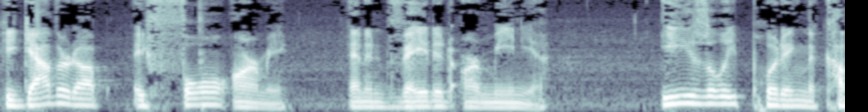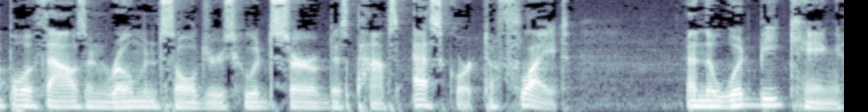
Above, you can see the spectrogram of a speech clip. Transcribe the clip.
he gathered up a full army and invaded Armenia, easily putting the couple of thousand Roman soldiers who had served as Pap's escort to flight, and the would-be king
